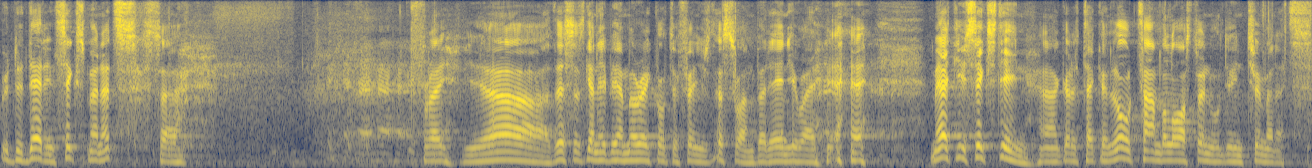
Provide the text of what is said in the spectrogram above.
We'll do that in six minutes. So, pray. Yeah, this is going to be a miracle to finish this one. But anyway. Matthew 16. Uh, I've got to take a little time. The last one we'll do in two minutes.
